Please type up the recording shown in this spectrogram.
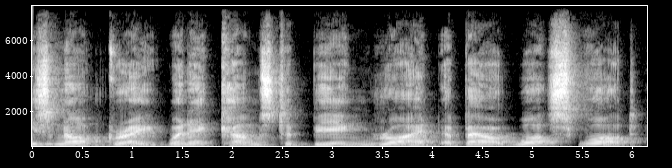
is not great when it comes to being right about what's what,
